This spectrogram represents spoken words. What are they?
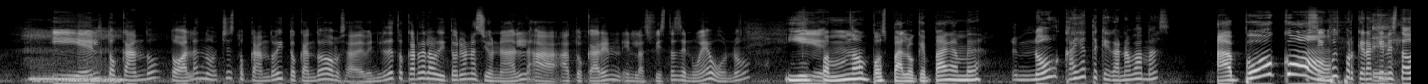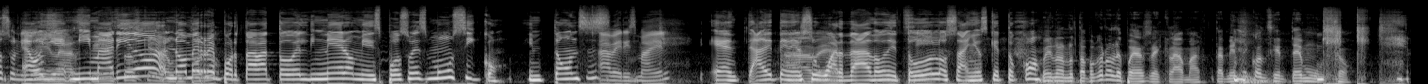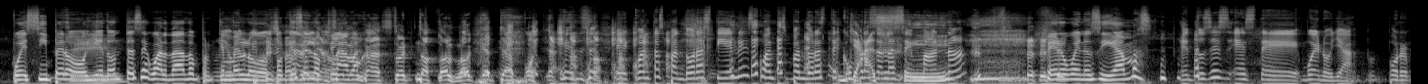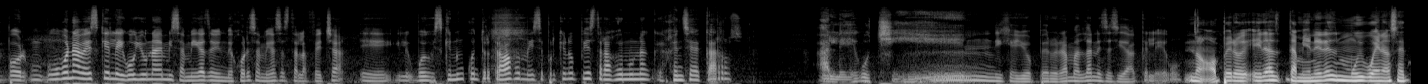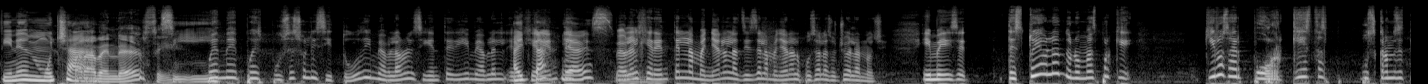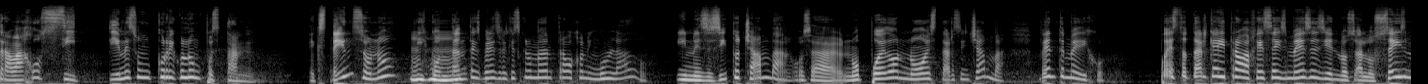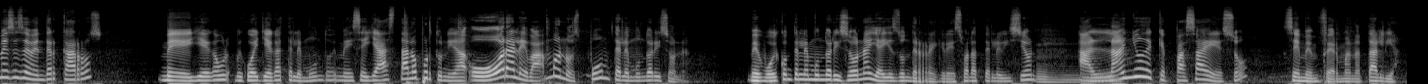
Y él tocando todas las noches, tocando y tocando, o sea, de venir de tocar del Auditorio Nacional a, a tocar en, en las fiestas de nuevo, ¿no? Y, Y, pa- no, pues para lo que pagan, ¿verdad? No, cállate que ganaba más. ¿A poco? Sí, pues porque era aquí en Estados Unidos. Oye, mi marido no me reportaba todo el dinero, mi esposo es músico. Entonces, A ver, Ismael. Eh, ha de tener A su ver. guardado de todos los años que tocó. Bueno, no, tampoco no le puedes reclamar. También te consiente mucho. Pues sí, pero Sí. oye, ¿dónde se guardado? ¿Por qué me lo, por qué se lo Ya clava? gasto en todo lo que te apoya. Eh, ¿Cuántas Pandoras tienes? ¿Cuántas Pandoras te Ya compras a la semana? Pero bueno, sigamos. Entonces, este, bueno, ya, por, por- hubo una vez que le digo yo a una de mis amigas, de mis mejores amigas hasta la fecha, eh, y le digo, "Bueno, es que no encuentro trabajo. Y me dice, ¿por qué no pides trabajo en una agencia de carros? Al ego, chin, dije yo, pero era más la necesidad que el ego. No, pero eras, también eres muy buena, o sea, tienes mucha... Para vender, sí. Sí. Pues me pues puse solicitud y me hablaron el siguiente día y me habla el, el Ahí está, gerente. ya ves. Me habla el gerente en la mañana, a las 10 de la mañana, lo puse a las 8 de la noche. Y me dice, te estoy hablando nomás porque quiero saber por qué estás buscando ese trabajo si tienes un currículum pues tan extenso, ¿no? Y con tanta experiencia. Es que no me dan trabajo en ningún lado. Y necesito chamba. O sea, no puedo no estar sin chamba. Vente, me dijo. Pues total que ahí trabajé seis meses y en los, a los seis meses de vender carros me llega, un- güey, llega a Telemundo y me dice, ya está la oportunidad, órale, vámonos, pum, Telemundo Arizona. Me voy con Telemundo Arizona y ahí es donde regreso a la televisión. Al año de que pasa eso, se me enferma Natalia.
